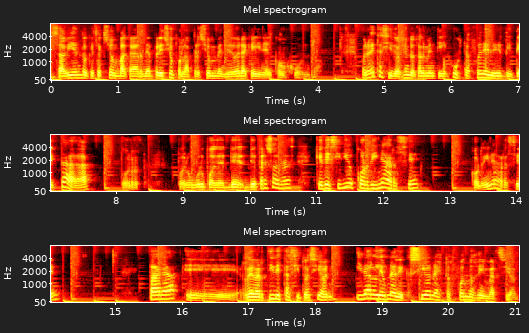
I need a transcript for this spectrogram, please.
sabiendo que esa acción va a caer de precio por la presión vendedora que hay en el conjunto. Bueno, esta situación totalmente injusta fue detectada por, un grupo de, personas que decidió coordinarse, coordinarse para eh, revertir esta situación y darle una lección a estos fondos de inversión.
